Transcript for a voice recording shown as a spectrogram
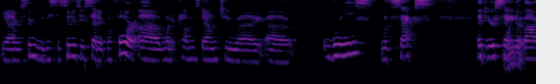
yeah, I was thinking of this as soon as you said it before. Uh, when it comes down to uh, uh, rules with sex, like you're saying about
